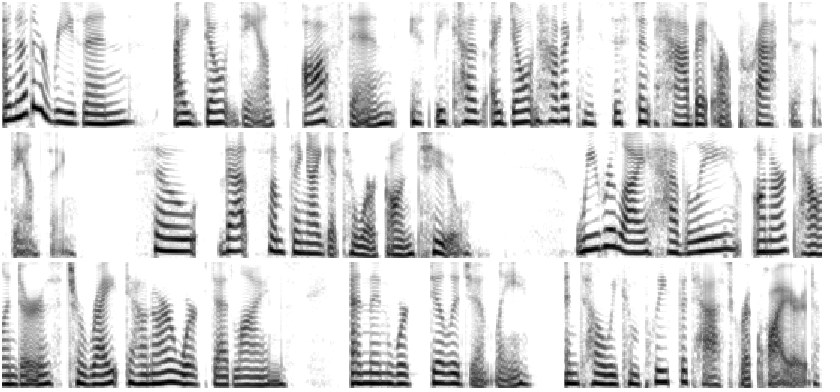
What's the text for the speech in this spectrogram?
Another reason I don't dance often is because I don't have a consistent habit or practice of dancing. So that's something I get to work on too. We rely heavily on our calendars to write down our work deadlines and then work diligently until we complete the task required.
